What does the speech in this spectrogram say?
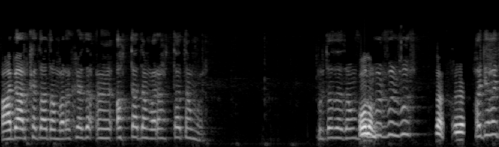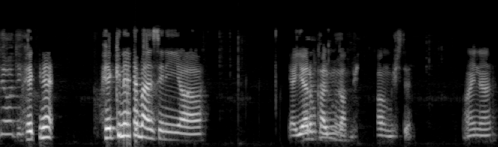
Abi arkada adam var arkada e, altta adam var altta adam var. Burada da adam vur Oğlum. vur vur vur. Bak, Hadi hadi hadi. Hackine, hackine ben senin ya. Ya yarım kalbim kalmış, kalmıştı. Aynen.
